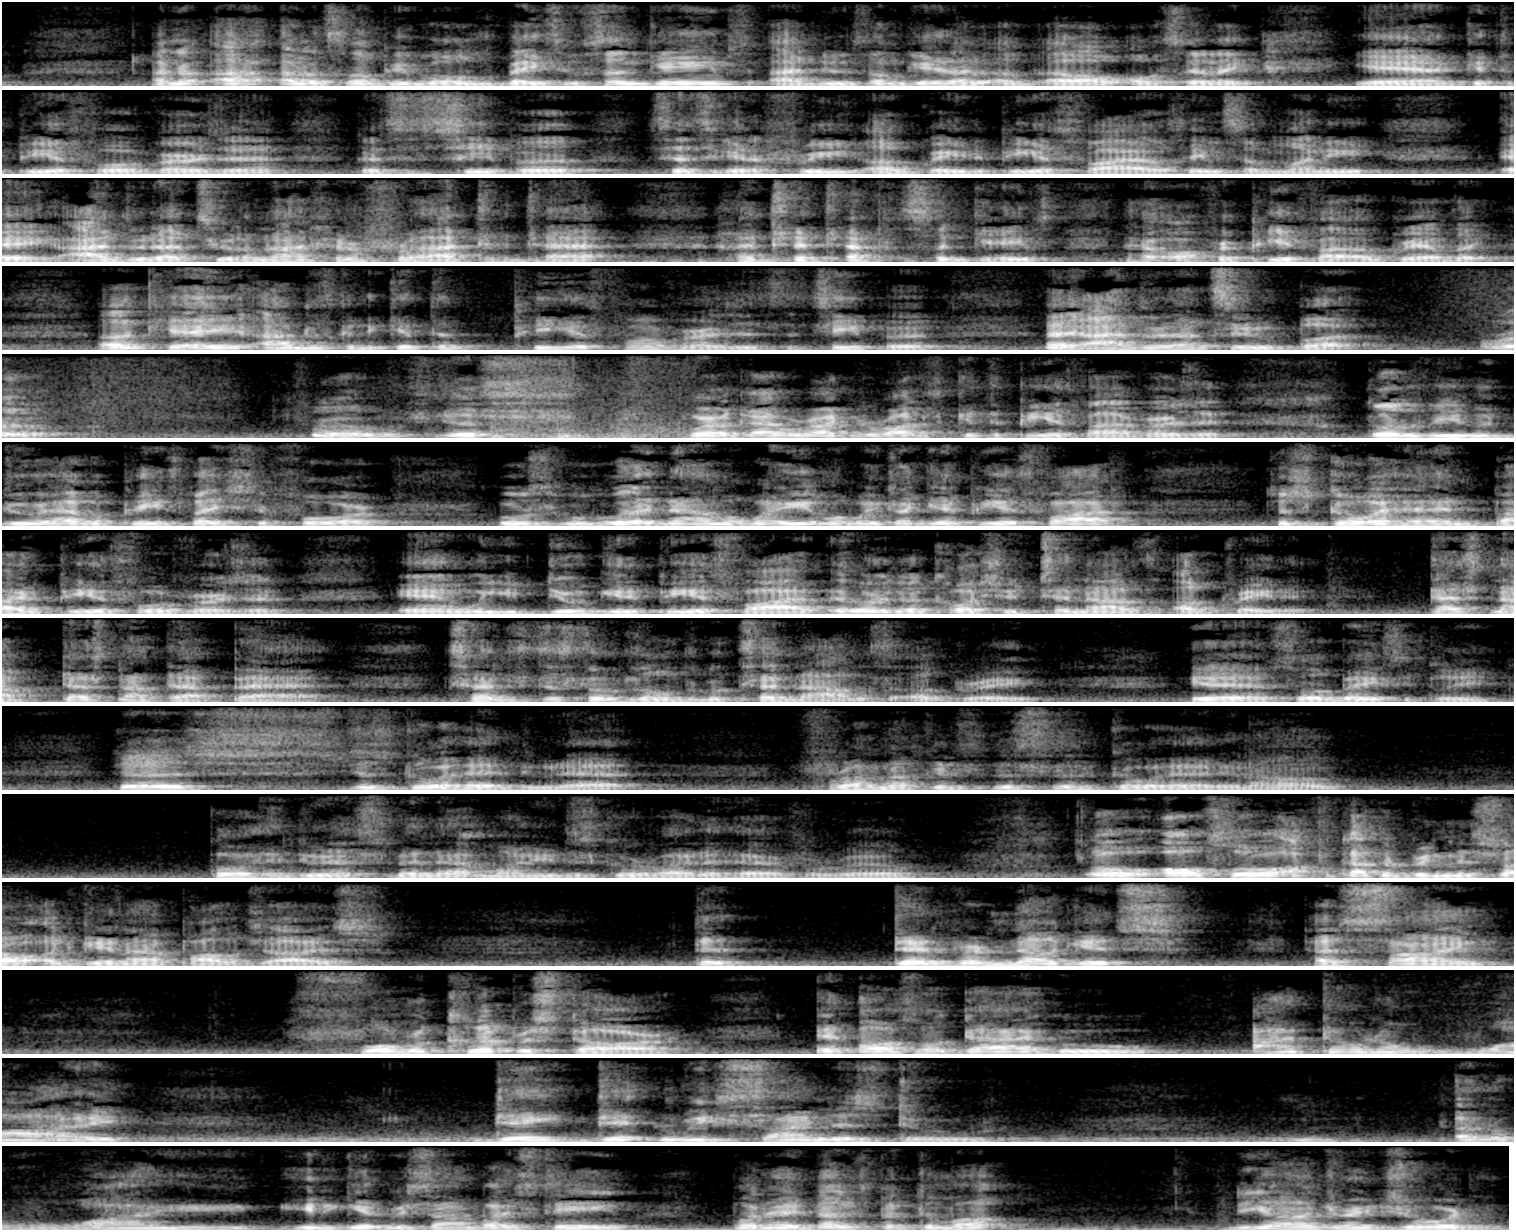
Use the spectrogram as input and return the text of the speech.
I know I, I, know some people basically some games. I do some games. I, I, I would say like, yeah, get the PS4 version because it's cheaper. Since you get a free upgrade to PS5, it'll save you some money. Hey, I do that too. I'm not gonna front. Did that. I did that for some games that offer PS5 upgrade. I'm like, okay, I'm just gonna get the PS4 version. It's cheaper. Hey, I do that too, but real, real, just for a guy with Ragnarok, just get the PS5 version. Those of you who do have a PlayStation 4, who's who like, now I'm gonna wait, I'm gonna wait till I get a PS5. Just go ahead and buy the PS4 version. And when you do get a PS5, it's only gonna cost you ten dollars to upgrade it. That's not that's not that bad. Ten, just a little, little ten dollars to upgrade. Yeah, so basically, just just go ahead and do that. For I'm not just, just go ahead and um go ahead and do that. Spend that money. Just go right ahead for real. Oh, also, I forgot to bring this out again. I apologize. The Denver Nuggets has signed former Clipper star and also a guy who I don't know why they didn't resign this dude. I don't know why he didn't get resigned by his team, but hey, Nuggets picked him up. DeAndre Jordan.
